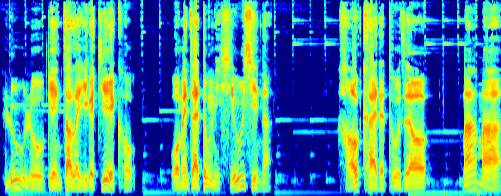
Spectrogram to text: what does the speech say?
露露编造了一个借口。我们在洞里休息呢。好可爱的兔子哦！妈妈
